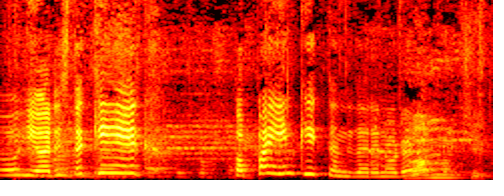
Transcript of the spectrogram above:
oh here is the cake ಪಪ್ಪ ಏನ್ ಕೇಕ್ ತಂದಿದ್ದಾರೆ ನೋಡೋಣ? ನಾರ್ಮಲ್ ಕೇಕ್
